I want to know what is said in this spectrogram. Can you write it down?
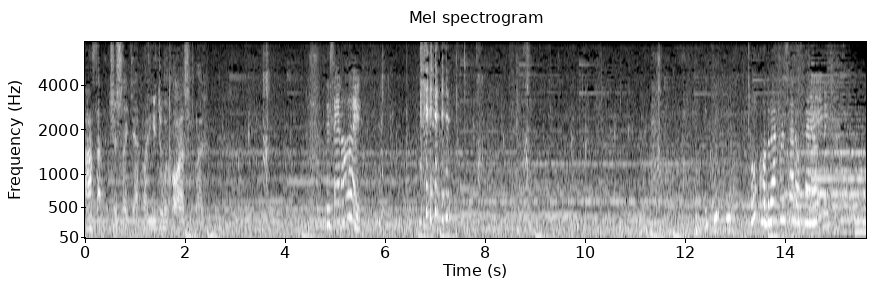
Awesome. just like that, buddy. You're doing awesome, bud. He's saying hi. Oh, hold the back of his head, okay?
